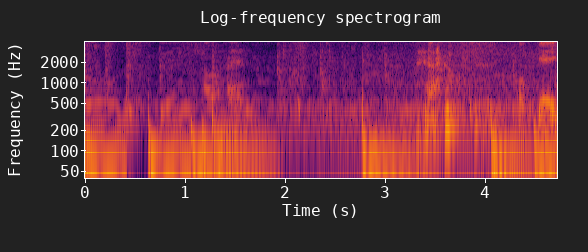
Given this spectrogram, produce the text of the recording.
So let's clean our hand. Okay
